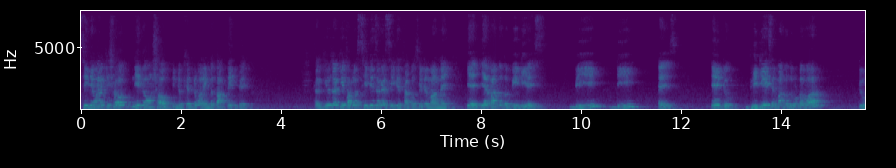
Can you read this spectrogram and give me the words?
সিডি মানে কি সহ নির্গমন সহ ইনটু ক্ষেত্রফল, ইনটু তাত্ত্বিক বেগ। তাহলে কিউ যা কি থাকল? সিডি জায়গায় সিডি থাকল সিডির মান নেই। এ এর মান কত? বিডিএইচ বিডিএইচ ইনটু ভিডিএইচ এর মান কত? Root over two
